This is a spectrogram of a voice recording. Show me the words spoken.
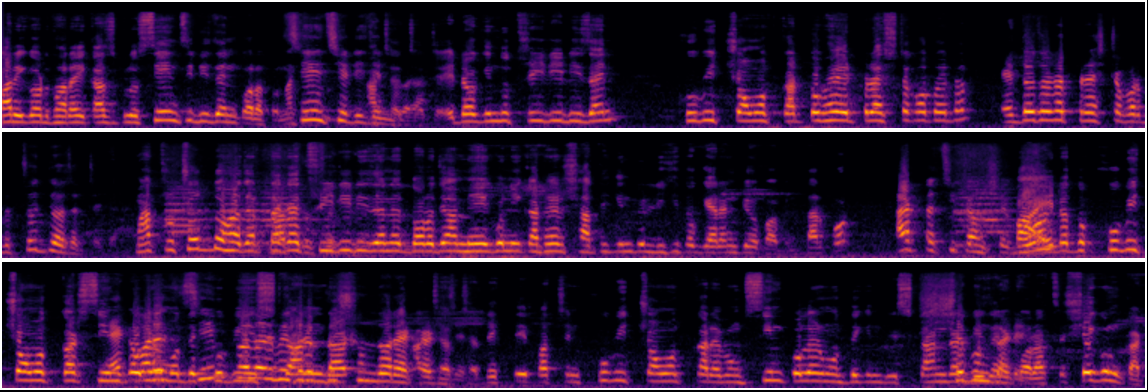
কারিগর দ্বারা এই কাজগুলো সিএনসি ডিজাইন করা তো না সিএনসি ডিজাইন আচ্ছা আচ্ছা আচ্ছা। এটাও কিন্তু থ্রি ডি ডিজাইন খুবই চমৎকার। তো ভাই এর প্রাইসটা কত এটা এর দরজাটার প্রাইসটা পড়বে চোদ্দ হাজার টাকা। মাত্র চোদ্দ হাজার টাকায় থ্রি ডি ডিজাইনের দরজা মেহগনি কাঠের সাথে কিন্তু লিখিত গ্যারান্টিও পাবেন। তারপর আটটা চিটাং বা এটা তো খুবই চমৎকার সিম্পলের মধ্যে খুবই সিম্পলের ভিতরে খুব স্ট্যান্ডার্ড সুন্দর একটা আচ্ছা আচ্ছা দেখতেই পাচ্ছেন খুবই চমৎকার এবং সিম্পলের মধ্যে কিন্তু স্ট্যান্ডার্ড ডিজাইন করা আছে সেগুন কাঠ।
